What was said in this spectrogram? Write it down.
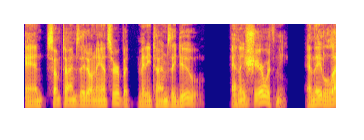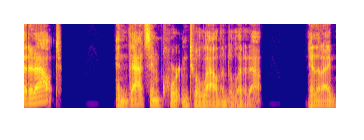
And sometimes they don't answer, but many times they do. And they share with me and they let it out. And that's important to allow them to let it out. And then I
